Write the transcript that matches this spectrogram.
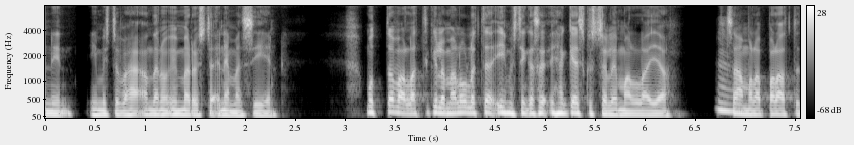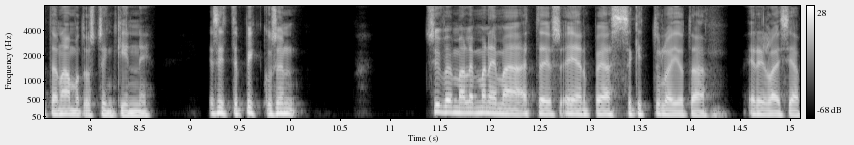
niin ihmiset on vähän antanut ymmärrystä enemmän siihen. Mutta tavallaan, että kyllä mä luulen, että ihmisten kanssa ihan keskustelemalla ja mm. saamalla palautteita naamatustenkin, niin ja sitten pikkusen syvemmälle menemään, että jos ENPSsäkin tulee jotain erilaisia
